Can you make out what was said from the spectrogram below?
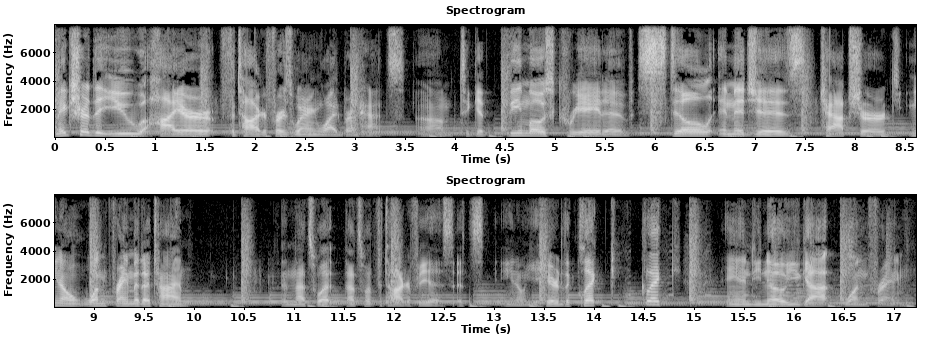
make sure that you hire photographers wearing wide brim hats um, to get the most creative still images captured, you know, one frame at a time. And that's what that's what photography is. It's you know, you hear the click, click, and you know you got one frame.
